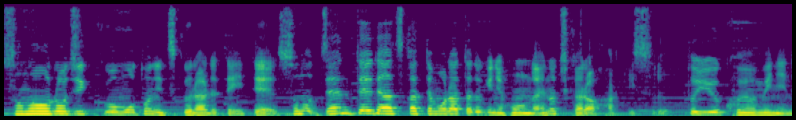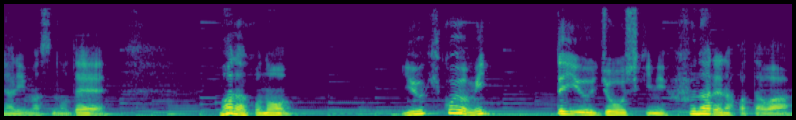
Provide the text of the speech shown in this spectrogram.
そのロジックをもとに作られていてその前提で扱ってもらった時に本来の力を発揮するという暦になりますのでまだこの有機暦っていう常識に不慣れな方は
